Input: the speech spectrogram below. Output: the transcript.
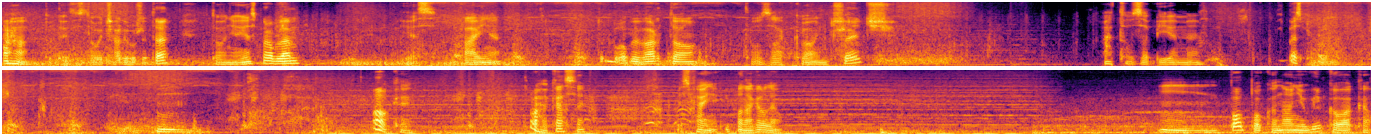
Aha, tutaj zostały czary użyte. To nie jest problem. Jest fajnie. Tu byłoby warto to zakończyć. A to zabijemy bez problemu. Hmm. Okej. Trochę kasy. Jest fajnie. I po nagrodę. Hmm. Po pokonaniu wilkołaka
